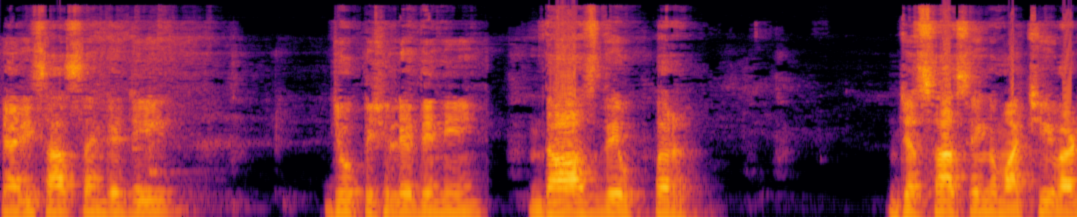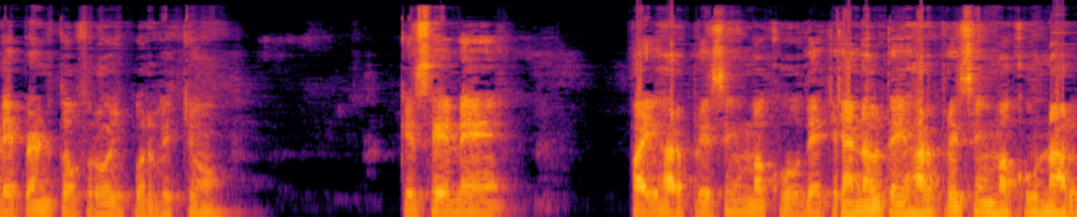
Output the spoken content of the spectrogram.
ਪਿਆਰੀ ਸਾਧ ਸੰਗਤ ਜੀ ਜੋ ਪਿਛਲੇ ਦਿਨੀ ਦਾਸ ਦੇ ਉੱਪਰ। ਜੱਸਾ ਸਿੰਘ ਮਾਛੀਵਾੜੇ ਪਿੰਡ ਤੋਂ ਫਿਰੋਜ਼ਪੁਰ ਵਿੱਚੋਂ ਕਿਸੇ ਨੇ ਭਾਈ ਹਰਪ੍ਰੀਤ ਸਿੰਘ ਮਖੂ ਦੇ ਚੈਨਲ ਤੇ ਹਰਪ੍ਰੀਤ ਸਿੰਘ ਮਖੂ ਨਾਲ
